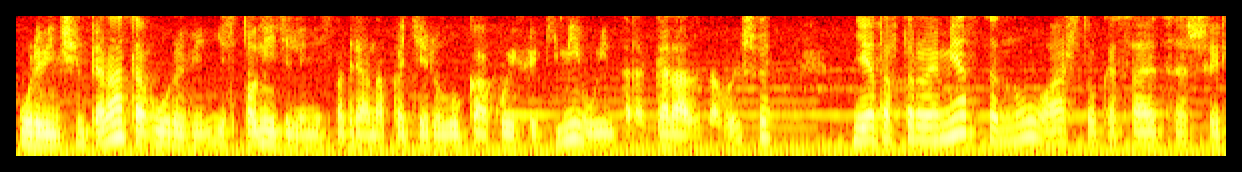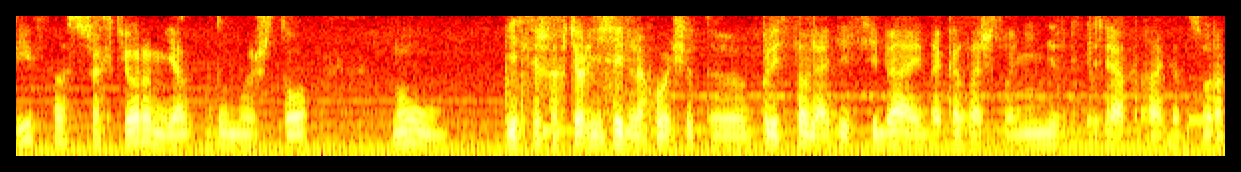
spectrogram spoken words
уровень чемпионата, уровень исполнителя, несмотря на потерю Лукаку и Хакими, у Интера гораздо выше. И это второе место. Ну, а что касается Шерифа с Шахтером, я думаю, что, ну, если Шахтер действительно хочет э, представлять из себя и доказать, что они не зря тратят 40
